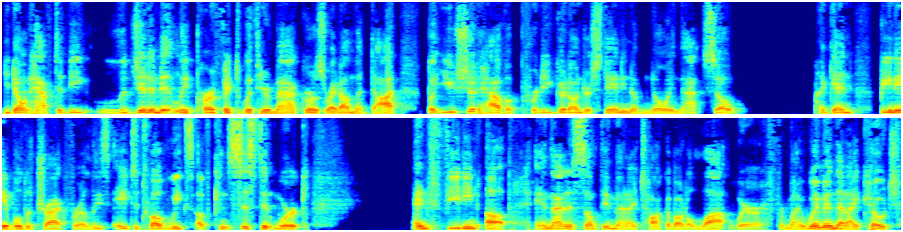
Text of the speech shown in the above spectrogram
you don't have to be legitimately perfect with your macros right on the dot, but you should have a pretty good understanding of knowing that. So again, being able to track for at least eight to 12 weeks of consistent work and feeding up. And that is something that I talk about a lot where for my women that I coach,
